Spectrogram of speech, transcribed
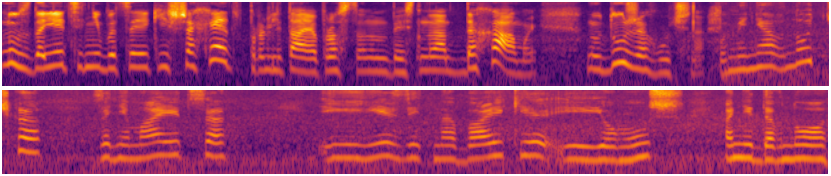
ну, здається, ніби це якийсь шахет пролітає просто ну, десь над дахами. Ну, дуже гучно. У меня внучка занимается и ездит на байке, и ее муж, они давно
